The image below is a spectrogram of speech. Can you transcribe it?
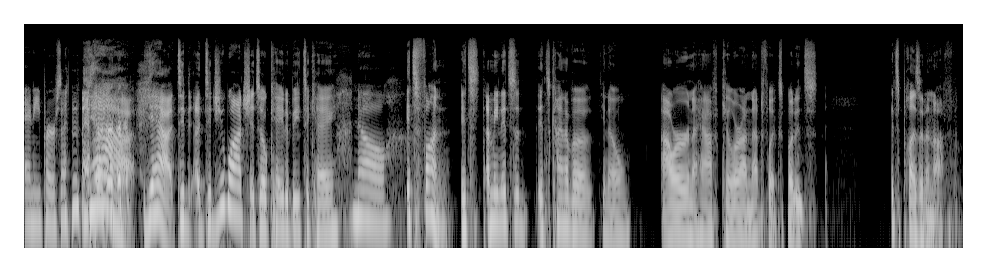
any person. yeah yeah did uh, did you watch it's okay to be Takei? No. it's fun it's i mean it's a it's kind of a you know hour and a half killer on netflix but it's it's pleasant enough I'll have to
